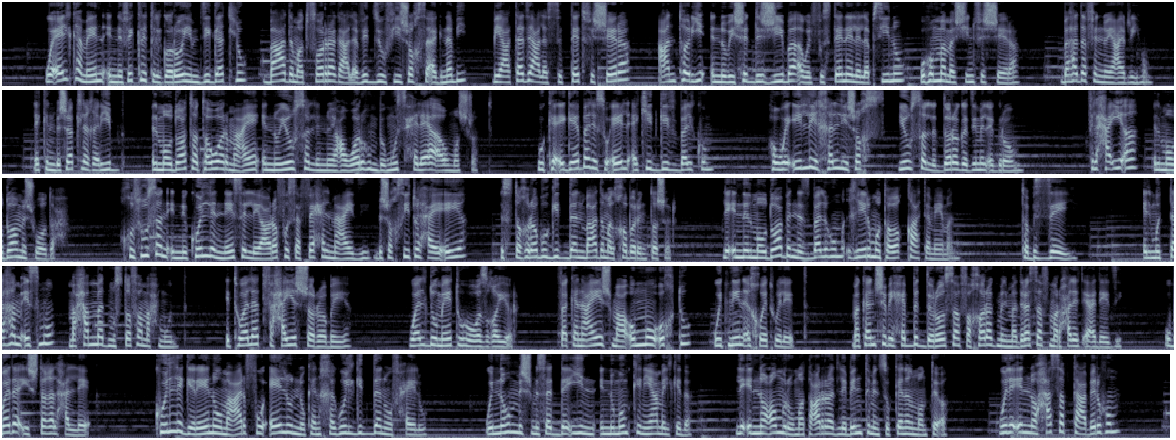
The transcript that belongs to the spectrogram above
وقال كمان إن فكرة الجرايم دي جات له بعد ما اتفرج على فيديو فيه شخص أجنبي بيعتدي على الستات في الشارع عن طريق إنه بيشد الجيبة أو الفستان اللي لابسينه وهم ماشيين في الشارع بهدف إنه يعريهم لكن بشكل غريب الموضوع تطور معاه إنه يوصل لإنه يعورهم بموس حلاقة أو مشرط وكإجابة لسؤال أكيد جه في بالكم هو إيه اللي يخلي شخص يوصل للدرجة دي من الإجرام؟ في الحقيقة الموضوع مش واضح خصوصا إن كل الناس اللي يعرفوا سفاح المعادي بشخصيته الحقيقية استغربوا جدا بعد ما الخبر انتشر لأن الموضوع بالنسبة لهم غير متوقع تماما. طب إزاي؟ المتهم اسمه محمد مصطفى محمود اتولد في حي الشرابية. والده مات وهو صغير فكان عايش مع أمه وأخته واتنين إخوات ولاد. ما كانش بيحب الدراسة فخرج من المدرسة في مرحلة إعدادي وبدأ يشتغل حلاق. كل جيرانه ومعارفه قالوا إنه كان خجول جدا وفي حاله. وإنهم مش مصدقين إنه ممكن يعمل كده لأنه عمره ما تعرض لبنت من سكان المنطقة ولأنه حسب تعبيرهم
